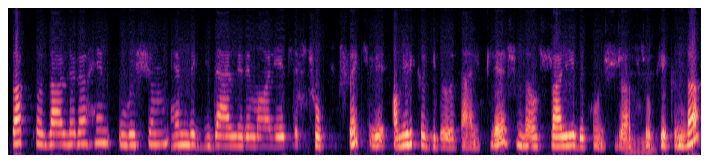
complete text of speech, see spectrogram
uzak pazarlara hem ulaşım hem de giderleri, maliyetleri çok yüksek ve Amerika gibi özellikle şimdi Avustralya'yı da konuşacağız çok yakında.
